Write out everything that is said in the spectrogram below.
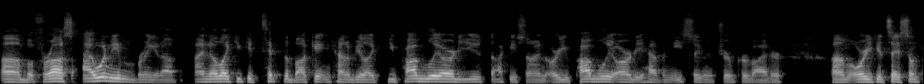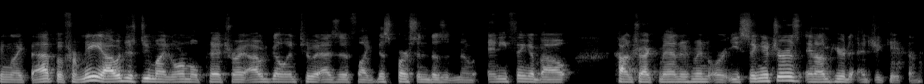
Um, but for us, I wouldn't even bring it up. I know like you could tip the bucket and kind of be like, you probably already use DocuSign or you probably already have an e-signature provider um, or you could say something like that. But for me, I would just do my normal pitch, right? I would go into it as if like this person doesn't know anything about contract management or e-signatures, and I'm here to educate them.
